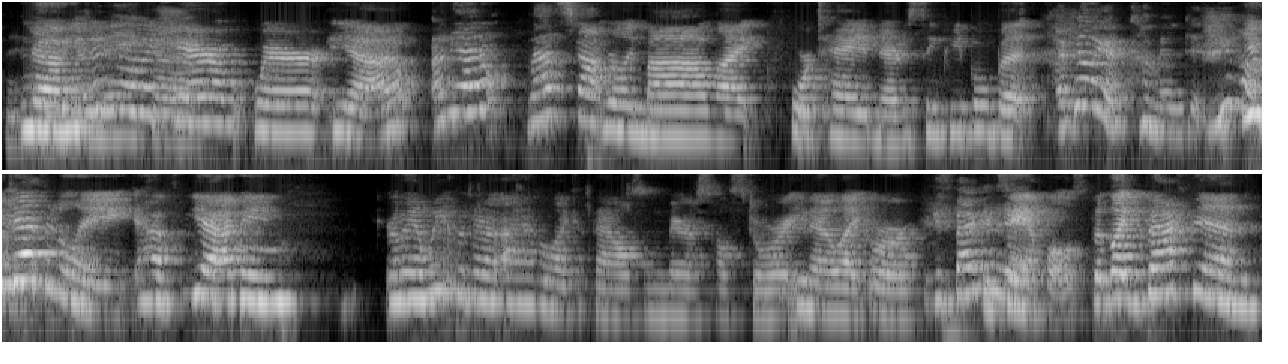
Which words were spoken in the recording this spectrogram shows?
think. No, you didn't really care where. Yeah, I don't. I mean, I don't. That's not really my like forte in noticing people, but I feel like I've come into you. you definitely have. Yeah, I mean. I mean, a we could. I have like a thousand Marisol story, you know, like or because back in the day, examples. But like back then,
